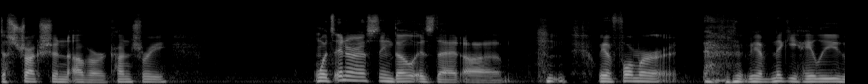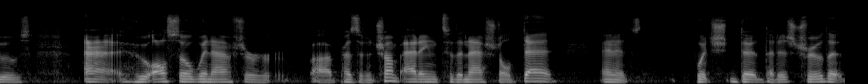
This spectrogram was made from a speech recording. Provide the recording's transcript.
destruction of our country. What's interesting though is that uh, we have former we have Nikki Haley who's uh, who also went after uh, President Trump, adding to the national debt, and it's which th- that is true that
